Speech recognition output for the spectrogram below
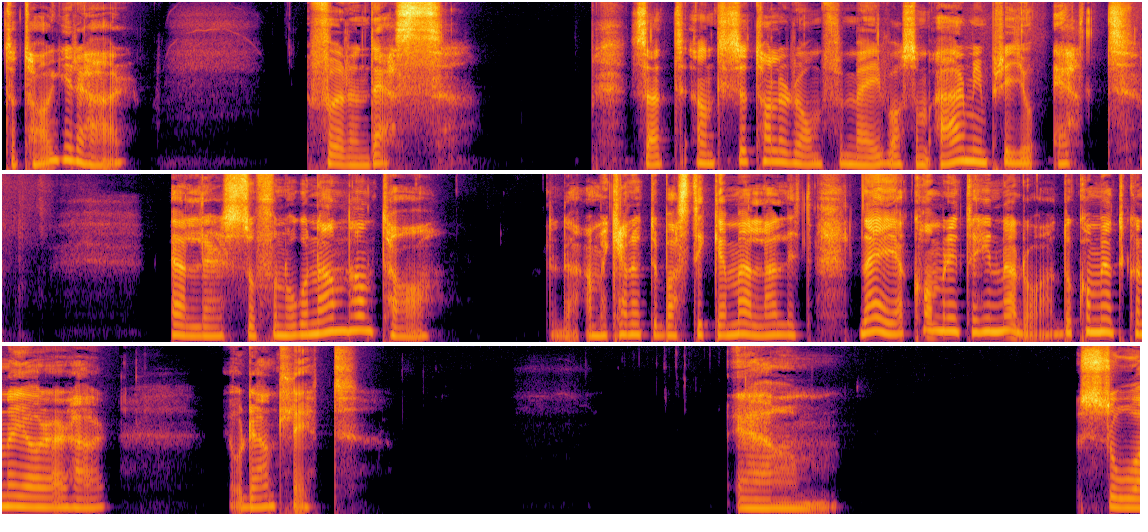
ta tag i det här förrän dess. Så att antingen så talar du om för mig vad som är min prio ett. Eller så får någon annan ta det där. Men kan du inte bara sticka emellan lite? Nej, jag kommer inte hinna då. Då kommer jag inte kunna göra det här ordentligt. Um, så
